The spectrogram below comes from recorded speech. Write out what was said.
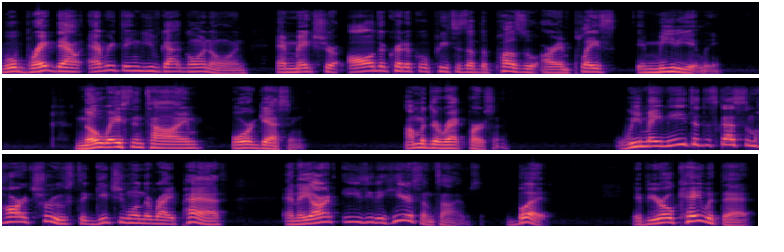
We'll break down everything you've got going on and make sure all the critical pieces of the puzzle are in place immediately. No wasting time or guessing. I'm a direct person. We may need to discuss some hard truths to get you on the right path, and they aren't easy to hear sometimes. But if you're okay with that,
